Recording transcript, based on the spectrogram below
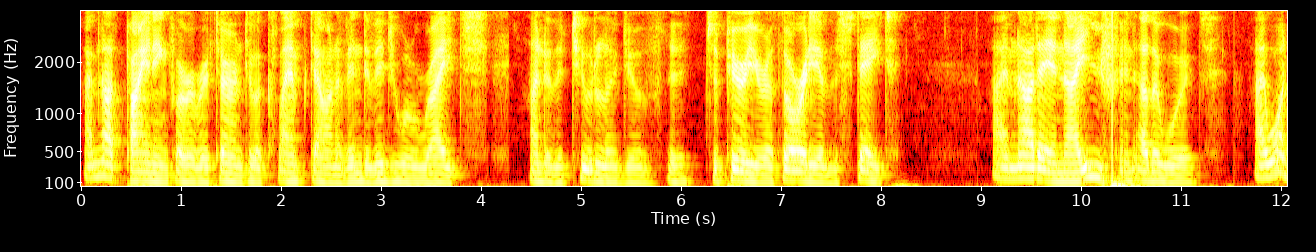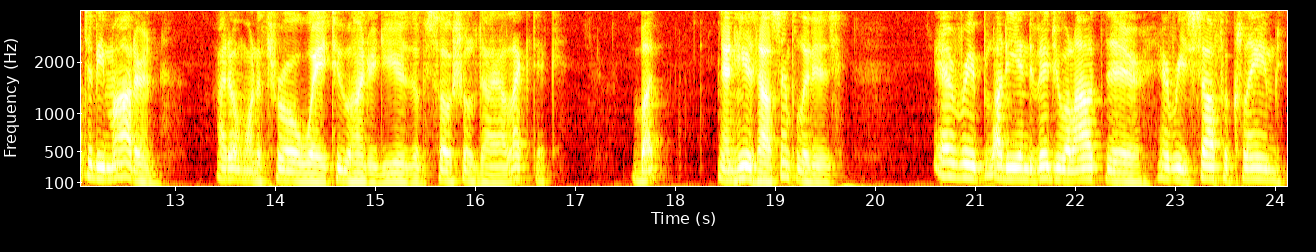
I'm not pining for a return to a clampdown of individual rights under the tutelage of the superior authority of the state. I'm not a naif, in other words. I want to be modern. I don't want to throw away 200 years of social dialectic. But, and here's how simple it is Every bloody individual out there, every self acclaimed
